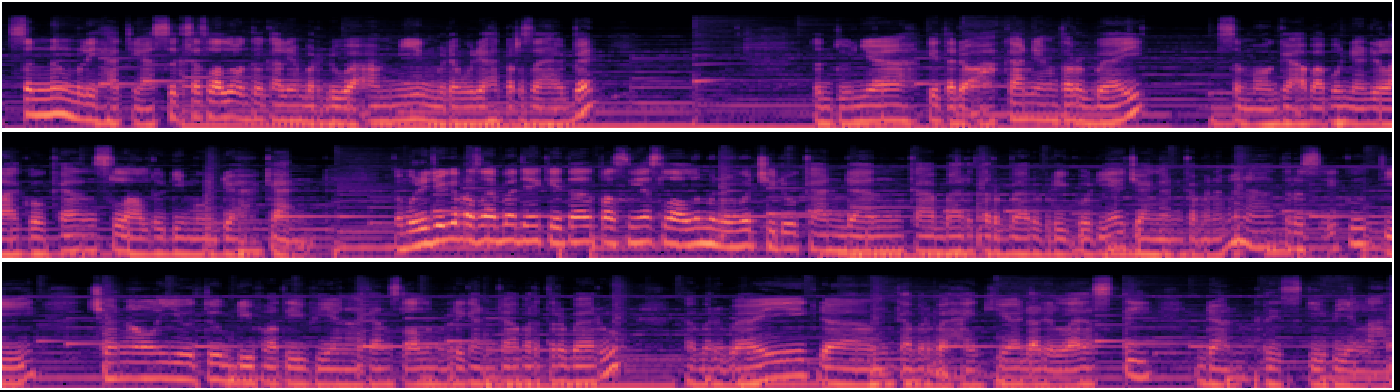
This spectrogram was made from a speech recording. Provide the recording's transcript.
senang melihatnya, sukses selalu untuk kalian berdua, amin. Mudah-mudahan persahabat, tentunya kita doakan yang terbaik, semoga apa pun yang dilakukan selalu dimudahkan. Kemudian juga persahabat ya, kita pastinya selalu menunggu cidukan dan kabar terbaru berikutnya. Jangan ke mana-mana, terus ikuti channel Youtube Diva TV yang akan selalu memberikan kabar terbaru, kabar baik, dan kabar bahagia dari Lesti dan Rizky Bilar.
